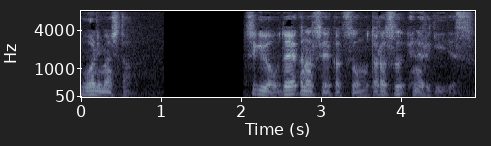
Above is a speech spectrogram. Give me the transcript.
終わりました。次は穏やかな生活をもたらすエネルギーです。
